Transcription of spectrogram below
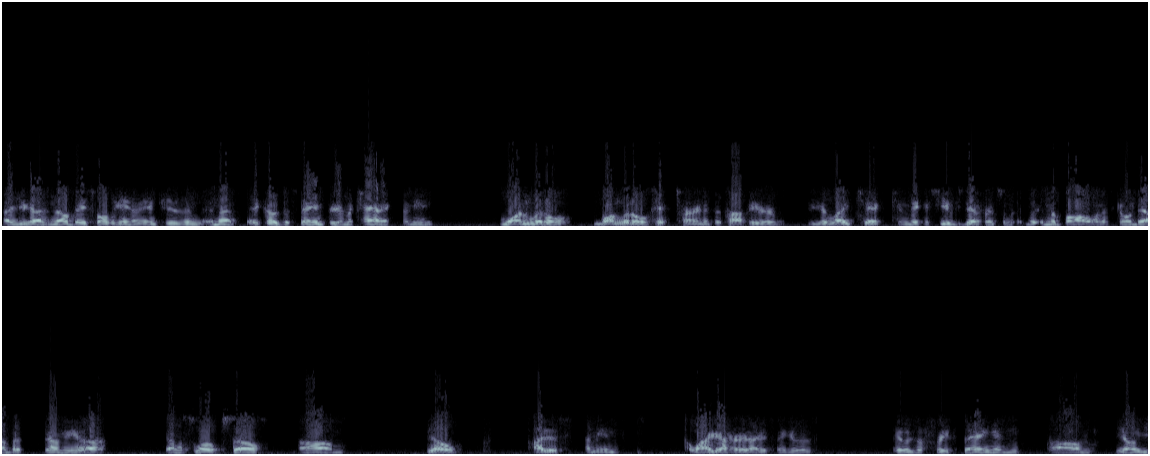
as you guys know, baseball's a game of inches, and, and that it goes the same for your mechanics. I mean, one little one little hit turn at the top of your your leg kick can make a huge difference in, in the ball when it's going down the down the uh, down the slope. So, um, you know, I just, I mean, when I got hurt, I just think it was it was a freak thing, and um, you know, you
